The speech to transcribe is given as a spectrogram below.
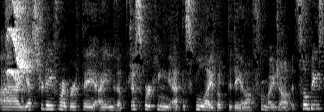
Uh, yesterday for my birthday, I ended up just working at the school. I booked the day off from my job at Sobeys.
